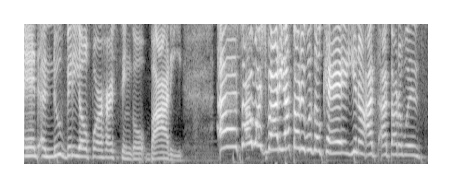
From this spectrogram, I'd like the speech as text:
and a new video for her single Body. Uh, so I watched Body. I thought it was okay. You know, I, I thought it was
